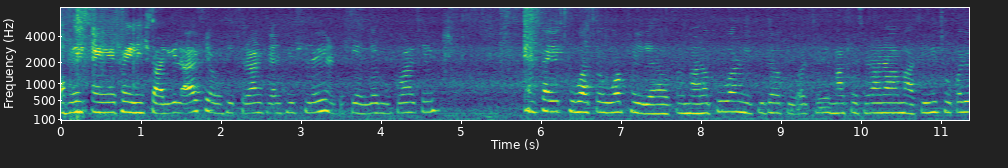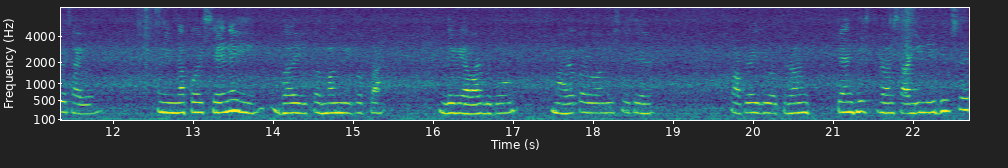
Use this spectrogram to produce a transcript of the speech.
આપણે કઈને સારી લાવ્યા લાવે છે પછી ત્રણ પેન્સિલ્સ લઈ અને પછી અંદર મૂકવા છે એમતા એક કૂવા તો ઓફ થઈ ગયા પણ મારા કૂવા નહીં બીજા કૂવા છે મારા સસરાના માસીની છોકરીઓ થાય અને એમના કોઈ છે નહીં ભાઈ કે મમ્મી પપ્પા એટલે વ્યવહાર બધો મારે કરવાનો છે તે આપણે જો ત્રણ પેન્સિલ્સ ત્રણ સાડી લીધી છે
